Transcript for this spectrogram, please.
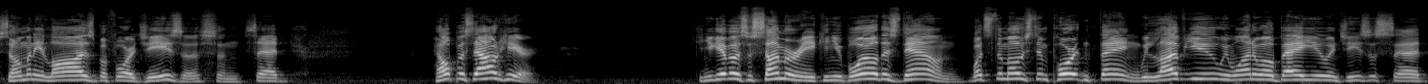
so many laws before Jesus and said, Help us out here. Can you give us a summary? Can you boil this down? What's the most important thing? We love you, we want to obey you. And Jesus said,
